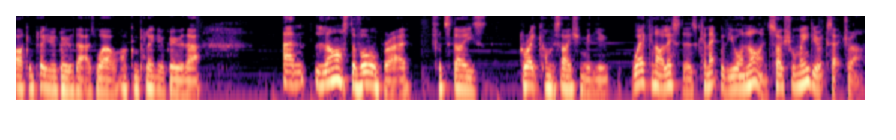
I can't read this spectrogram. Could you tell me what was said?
I completely agree with that as well i completely agree with that and last of all brad for today's Great conversation with you. Where can our listeners connect with you online, social media, etc.?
